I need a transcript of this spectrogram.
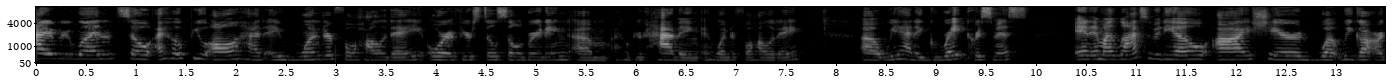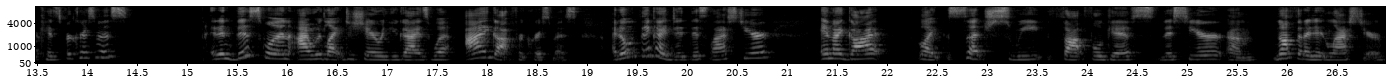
Hi everyone. So I hope you all had a wonderful holiday, or if you're still celebrating, um, I hope you're having a wonderful holiday. Uh, we had a great Christmas, and in my last video, I shared what we got our kids for Christmas. And in this one, I would like to share with you guys what I got for Christmas. I don't think I did this last year, and I got like such sweet, thoughtful gifts this year. Um, not that I didn't last year.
